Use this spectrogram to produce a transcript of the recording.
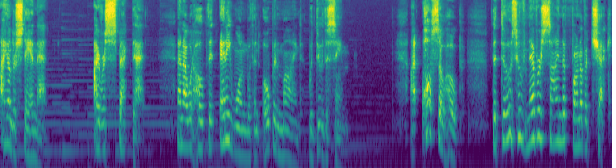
I understand that. I respect that. And I would hope that anyone with an open mind would do the same. I also hope that those who've never signed the front of a check,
